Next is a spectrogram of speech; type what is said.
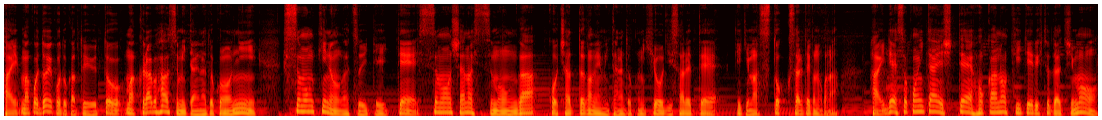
はい。まあこれどういうことかというと、まあ、クラブハウスみたいなところに質問機能がついていて質問者の質問がこうチャット画面みたいなところに表示されていきます。ストックされていくのかな。はい。でそこに対して他の聞いている人たちも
